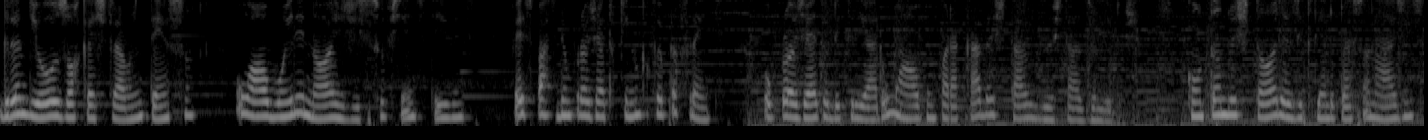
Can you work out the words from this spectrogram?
Grandioso orquestral intenso, o álbum Illinois de Sufjan Stevens fez parte de um projeto que nunca foi para frente, o projeto de criar um álbum para cada estado dos Estados Unidos. Contando histórias e criando personagens,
